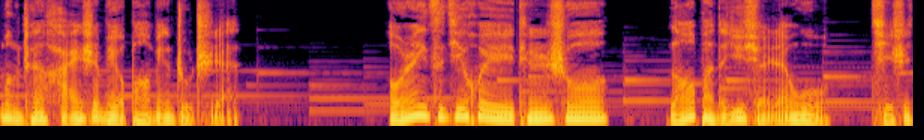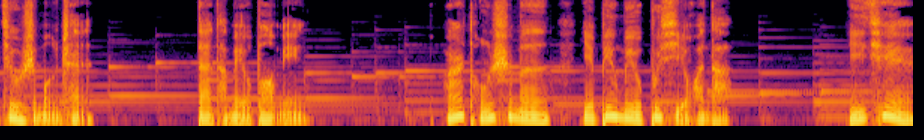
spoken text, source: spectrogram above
孟晨还是没有报名主持人。偶然一次机会听人说，老板的预选人物其实就是孟晨，但他没有报名，而同事们也并没有不喜欢他，一切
